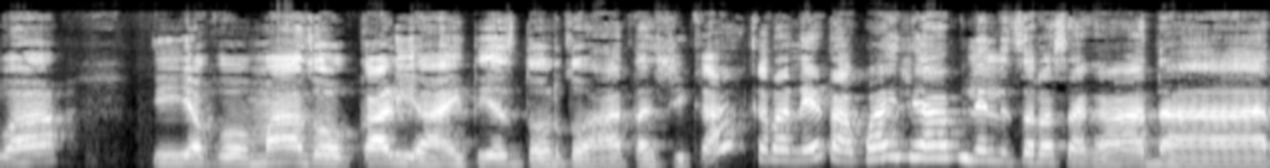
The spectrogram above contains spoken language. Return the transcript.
बा ती एक माझो काळी आहे तेच धरतो हाताशी. काय करा नेटा पाहिजे आपल्याला जरासा का आधार.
